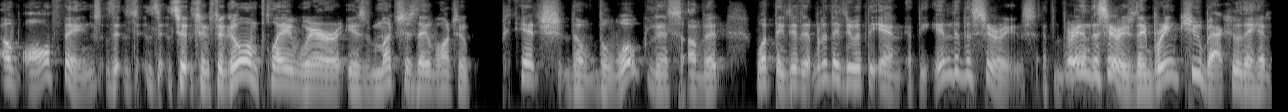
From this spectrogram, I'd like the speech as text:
of all things, to, to, to go and play where as much as they want to pitch the the wokeness of it what they did it what did they do at the end? At the end of the series at the very end of the series they bring q back who they had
